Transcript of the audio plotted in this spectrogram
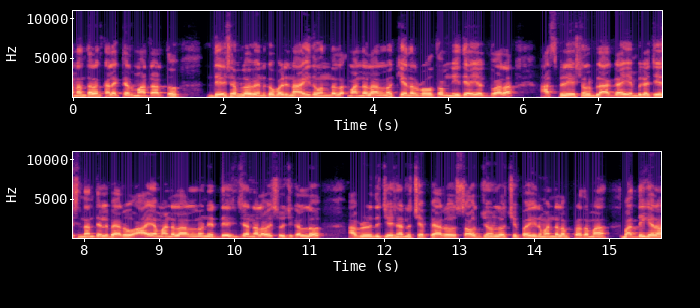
అనంతరం కలెక్టర్ మాట్లాడుతూ దేశంలో వెనుకబడిన ఐదు వందల మండలాలను కేంద్ర ప్రభుత్వం నీతి ఆయోగ్ ద్వారా అస్పిరేషనల్ బ్లాక్గా ఎంపిక చేసిందని తెలిపారు. ఆయా మండలాలను నిర్దేశించిన నలభై సూచికల్లో అభివృద్ధి చేసినట్లు చెప్పారు. సౌత్ జోన్లో చిప్పగిరి మండలం ప్రథమ బద్దిగెర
